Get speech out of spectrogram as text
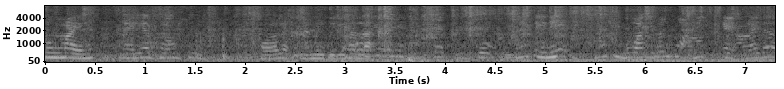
นุ่งใหม่มั้ยในเรื่องสองสูตรพอแหละมือก็อยู่หันละนั่นสีนี้นั่นสีบัวอยู่บนหัวนี่แกะเอาไรเด้อ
